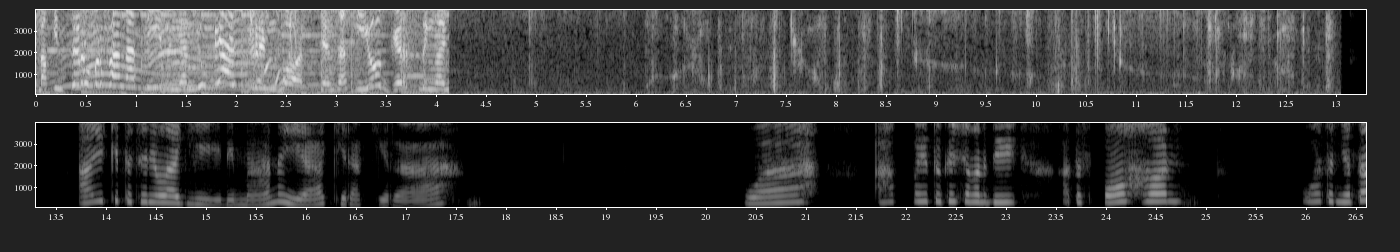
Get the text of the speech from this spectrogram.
Makin seru berfantasi dengan Yupi Ice Cream Cone. Sensasi yogurt dengan Ayo kita cari lagi. Di mana ya kira-kira? Wah, apa itu guys yang ada di atas pohon? Wah, ternyata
